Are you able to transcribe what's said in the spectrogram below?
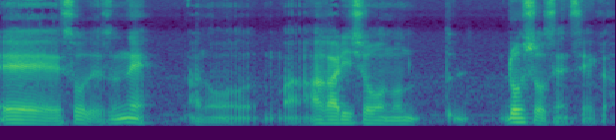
えー、そうですね。あの、まあ、上がり症のロショウ先生が、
